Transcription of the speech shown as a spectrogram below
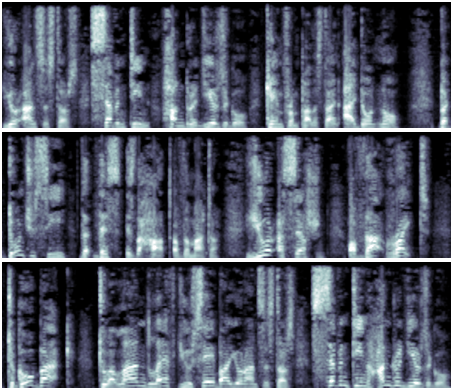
your ancestors 1700 years ago came from Palestine, I don't know. But don't you see that this is the heart of the matter? Your assertion of that right to go back to a land left, you say, by your ancestors 1700 years ago,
